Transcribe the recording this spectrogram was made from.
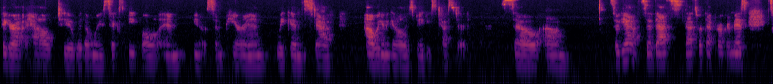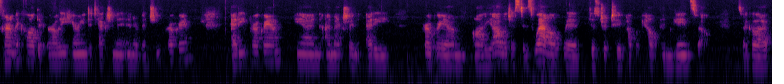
figure out how to, with only six people and you know some PRN weekend staff, how are we going to get all these babies tested? So, um, so yeah, so that's that's what that program is. It's currently called the Early Hearing Detection and Intervention Program, EHDI program, and I'm actually an EHDI program audiologist as well with District 2 Public Health in Gainesville. So I go out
